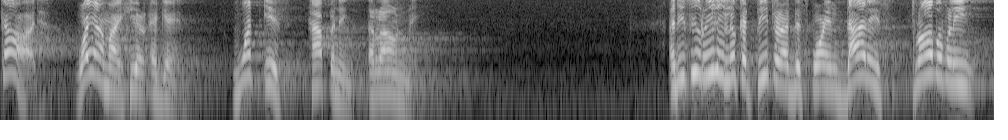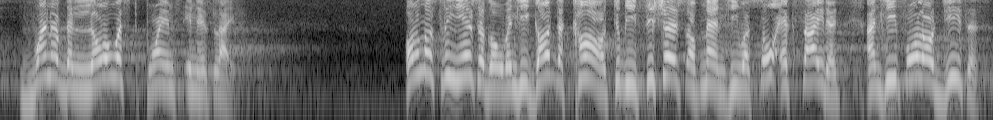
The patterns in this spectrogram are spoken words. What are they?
God, why am I here again? What is happening around me? And if you really look at Peter at this point, that is probably one of the lowest points in his life. Almost three years ago, when he got the call to be fishers of men, he was so excited and he followed Jesus.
